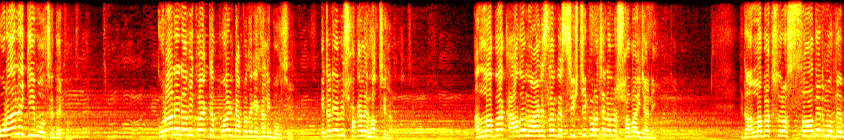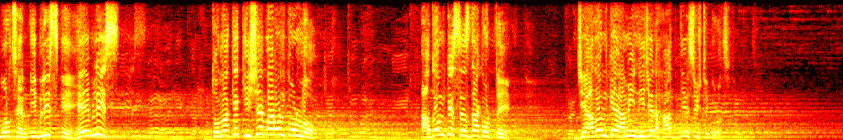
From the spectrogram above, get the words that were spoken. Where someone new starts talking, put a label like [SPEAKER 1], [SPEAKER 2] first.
[SPEAKER 1] কোরআনে কি বলছে দেখুন কোরআনের আমি কয়েকটা পয়েন্ট আপনাদেরকে খালি বলছি। এটা নিয়ে আমি সকালে ভাবছিলাম। আল্লাহ পাক আদম আল ইসলামকে সৃষ্টি করেছেন, আমরা সবাই জানি। কিন্তু আল্লাহ পাক সুরা সদের মধ্যে বলছেন, ইবলিসকে, হে ইবলিস, তোমাকে কিসে বারণ করল? আদমকে সেজদা করতে, যে আদমকে আমি নিজের হাত দিয়ে সৃষ্টি করেছি।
